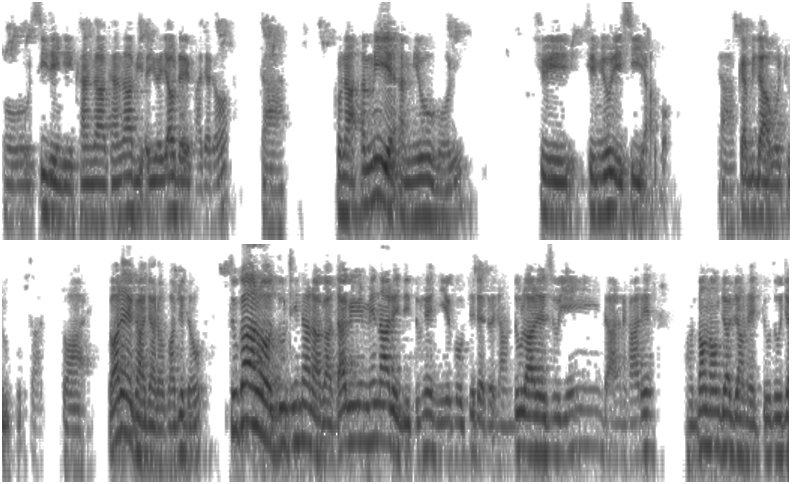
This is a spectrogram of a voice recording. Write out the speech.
ဟိုစီစဉ်ကြီးခံစားခံစားပြီးအရွယ်ရောက်တဲ့အခါကျတော့ဒါခုနအမိရဲ့အမျိုးပေါ့လေရွှေရွှေမျိုးတွေရှိရပေါ့ဒါကပိလဝတ္ထုကိုသွားသွားတယ် သွားတဲ့အခါကျတော့ဘာဖြစ်တော့သူကတော့သူထင်ထားတာကတာဂီမင်းသားတွေဒီသူနဲ့ညီကိုဖြစ်တဲ့အတွက်ကြောင့်သူလာတယ်ဆိုရင်ဒါတခါတည်းတောင်းတောင်းပြပြနဲ့တူတူကြ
